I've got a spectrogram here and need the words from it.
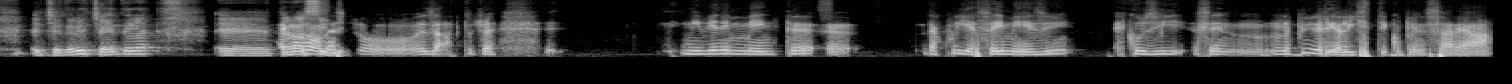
eccetera eccetera eh, però ecco, sì. adesso, esatto cioè, mi viene in mente eh, da qui a sei mesi è così, se, non è più realistico pensare a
